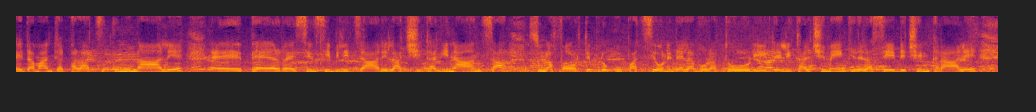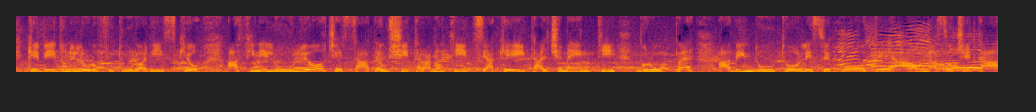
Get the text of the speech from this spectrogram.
eh, davanti al Palazzo Comunale eh, per sensibilizzare la cittadinanza sulla forte preoccupazione dei lavoratori degli Talcimenti della sede centrale che vedono il loro futuro a rischio. A fine luglio c'è stata uscita la notizia che i Talcimenti Group ha venduto le sue quote a una società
